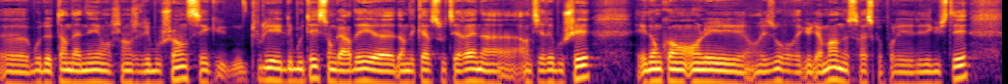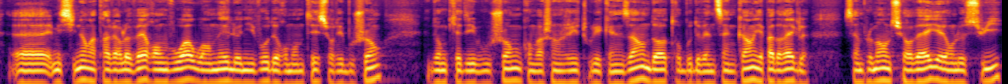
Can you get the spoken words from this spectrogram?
Euh, au bout de tant d'années, on change les bouchons. C'est tous les, bouteilles sont gardées euh, dans des caves souterraines entières bouchées, et donc on, les, on les ouvre régulièrement, ne serait-ce que pour les, les déguster. mais sinon, à travers le verre, on voit où en est le niveau de remontée sur les bouchons. Donc il y a des bouchons qu'on va changer tous les 15 ans, d'autres au bout de 25 ans. Il n'y a pas de règle. Simplement, on le surveille et on le suit.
